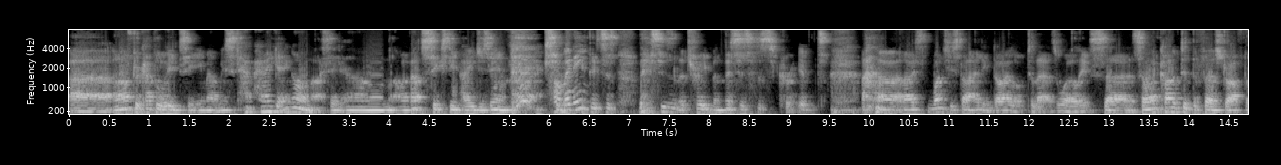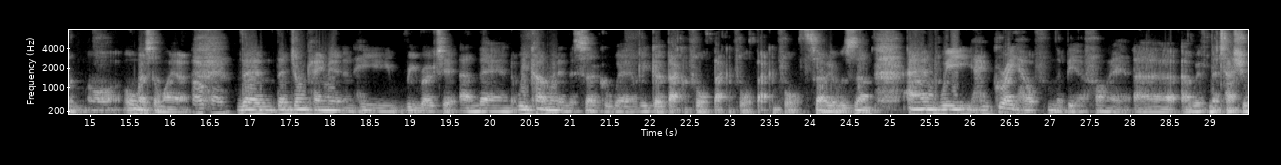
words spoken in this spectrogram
Uh, and after a couple of weeks, he emailed me and said, "How are you getting on?" I said, um, "I'm about sixty pages in." How many? This is this isn't a treatment. This is a script. Uh, and I, once you start adding dialogue to that as well, it's uh, so I kind of did the first draft on, or, almost on my own. Okay. Then then John came in and he rewrote it, and then we kind of went in this circle where we go back and forth, back and forth, back and forth. So it was, um, and we had great help from the BFI uh, with Natasha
